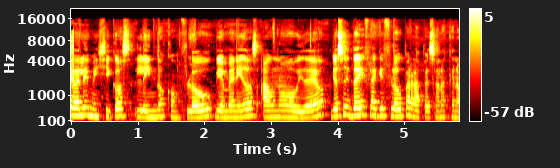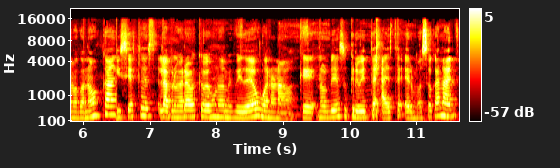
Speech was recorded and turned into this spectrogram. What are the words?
Hola, hola mis chicos lindos con Flow, bienvenidos a un nuevo video. Yo soy Dave Flaky Flow para las personas que no me conozcan y si esta es la primera vez que ves uno de mis videos, bueno nada, que no olvides suscribirte a este hermoso canal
